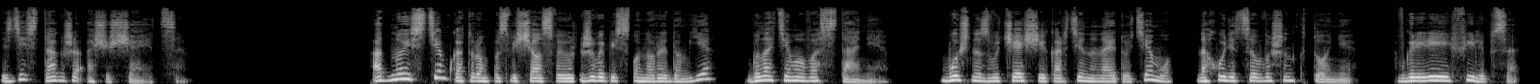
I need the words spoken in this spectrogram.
здесь также ощущается. Одной из тем, которым посвящал свою живопись Оноре Домье, была тема восстания. Мощно звучащие картины на эту тему находятся в Вашингтоне, в галерее Филлипса,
